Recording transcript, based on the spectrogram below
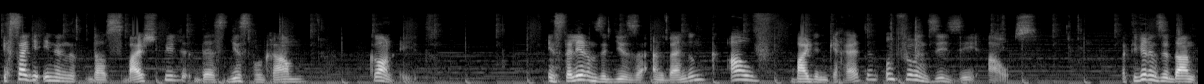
Ich zeige Ihnen das Beispiel des Dienstprogramms ConAid. Installieren Sie diese Anwendung auf beiden Geräten und führen Sie sie aus. Aktivieren Sie dann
